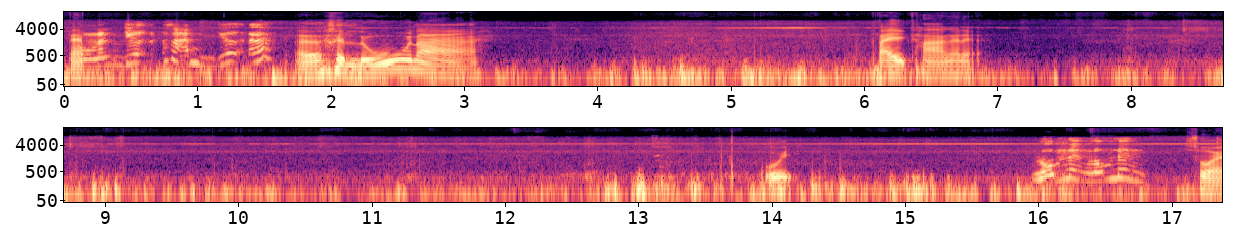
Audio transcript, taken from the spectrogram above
แป๊ตบรงนั้นเยอะนะสันเยอะนะเออ รู้นะไปอีกทางอะเนี่ย อุ้ย ล้มหนึ่งล้มหนึ่งสวย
